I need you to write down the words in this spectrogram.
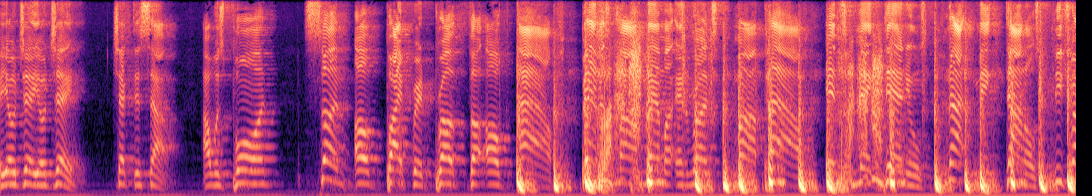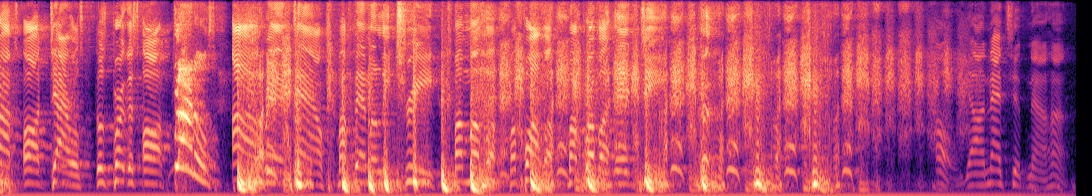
Hey, yo, Jay, yo, Jay, check this out. I was born son of Byford, brother of Al. Bannah is my mama and Run's my pal. It's McDaniels, not McDonald's. These rhymes are Darryl's, those burgers are Ronald's. I ran down my family tree, my mother, my father, my brother, and D. oh, y'all on that tip now, huh?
